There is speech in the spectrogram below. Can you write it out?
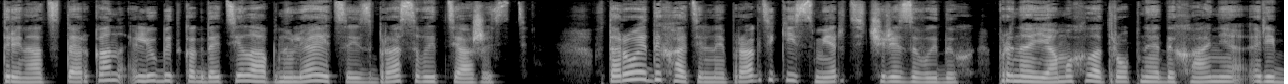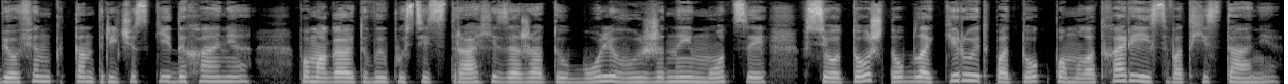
Тринадцатый аркан любит, когда тело обнуляется и сбрасывает тяжесть. Второе — дыхательные практики и смерть через выдох. Пранаяма, холотропное дыхание, ребёфинг, тантрические дыхания помогают выпустить страхи, зажатую боль, выжженные эмоции, все то, что блокирует поток по Муладхаре и Сватхистане.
